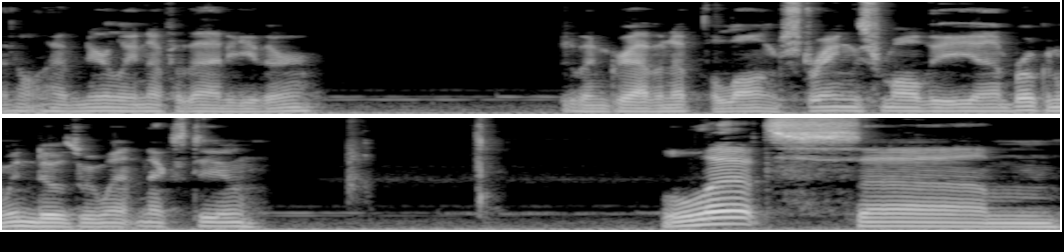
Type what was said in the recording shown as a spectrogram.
I don't have nearly enough of that either. Should have been grabbing up the long strings from all the uh, broken windows we went next to. Let's... Um,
